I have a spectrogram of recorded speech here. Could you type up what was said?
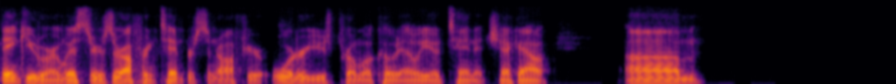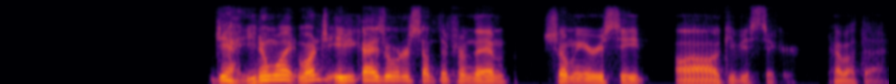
Thank you to our listeners. They're offering 10% off your order. Use promo code LEO10 at checkout. Um, yeah, you know what? Why don't you, if you guys order something from them, show me your receipt. I'll give you a sticker. How about that?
